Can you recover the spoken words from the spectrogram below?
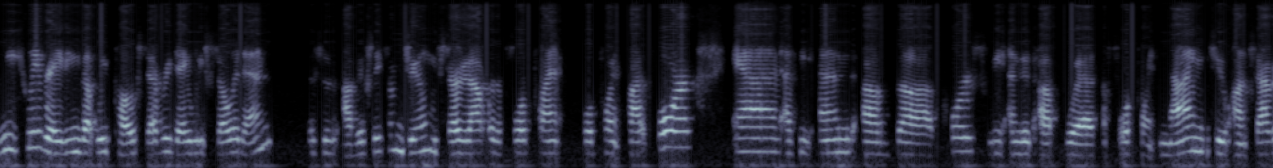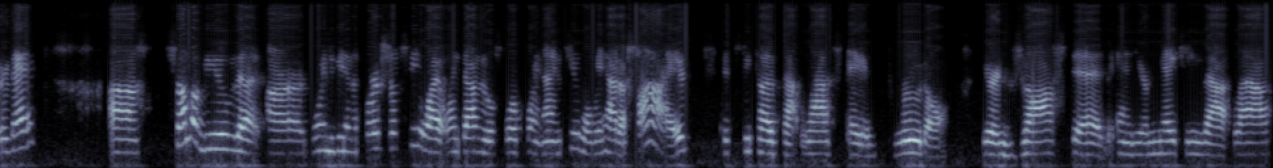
weekly rating that we post every day. We fill it in. This is obviously from June. We started out with a 4.54, and at the end of the course, we ended up with a 4.92 on Saturday. Uh, some of you that are going to be in the course, you'll see why it went down to a 4.92 when we had a 5. It's because that last day is brutal. You're exhausted, and you're making that last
